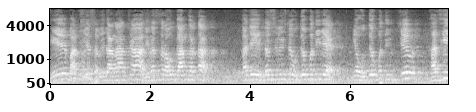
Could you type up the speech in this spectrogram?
हे भारतीय संविधानाच्या अधीनस्थ राहून काम करतात. का जे इंडस्ट्रियलिस्ट उद्योगपती जे आहेत या उद्योगपतींचे खाजगी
